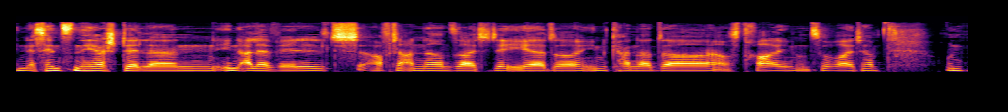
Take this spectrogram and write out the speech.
den Essenzenherstellern in aller Welt, auf der anderen Seite der Erde, in Kanada, Australien und so weiter. Und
